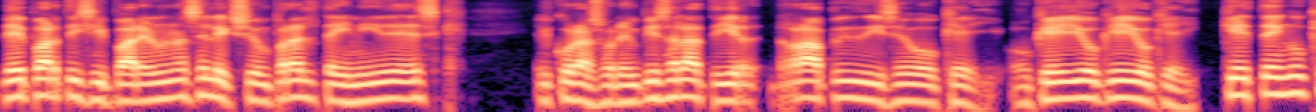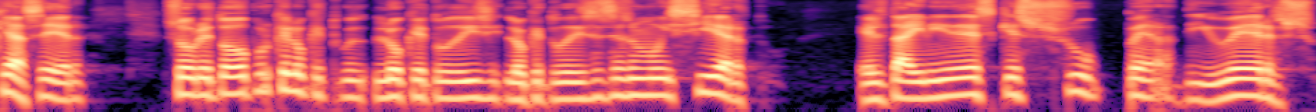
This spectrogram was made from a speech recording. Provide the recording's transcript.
de participar en una selección para el Tiny Desk, el corazón empieza a latir rápido y dice, ok, ok, ok, ok, ¿qué tengo que hacer? Sobre todo porque lo que tú, lo que tú, dices, lo que tú dices es muy cierto. El Tiny Desk es súper diverso.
